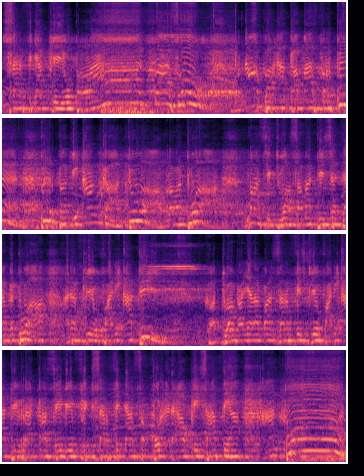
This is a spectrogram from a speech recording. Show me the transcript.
servinya Gio pelan masuk menambah angka master band berbagi angka dua melawan dua. Masih dua sama set yang kedua ada Giovanni Adi. Kedua kali lakukan servis Giovanni Adi Raka Siwi flick servisnya sempurna. Ada Oki Satya Anton.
